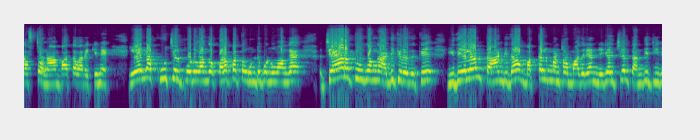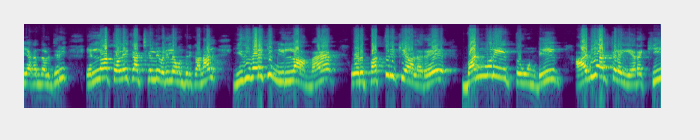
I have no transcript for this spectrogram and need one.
கஷ்டம் நான் பார்த்த வரைக்குமே. ஏன்னா கூச்சல் போடுவாங்க குழப்பத்தை உண்டு பண்ணுவாங்க சேர தூக்குவாங்க அடிக்கிறதுக்கு. இதெல்லாம் தாண்டி தான் மக்கள் மன்றம் மாதிரியான நிகழ்ச்சிகள் தந்தி டிவியாக இருந்தாலும் சரி எல்லா தொலைக்காட்சிகளிலும் வெளியில வந்துருக்கானா இது வரைக்கும் இல்லாம ஒரு பத்திரிகையாளரு வன்முறையை தூண்டி அடியாட்களை இறக்கி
